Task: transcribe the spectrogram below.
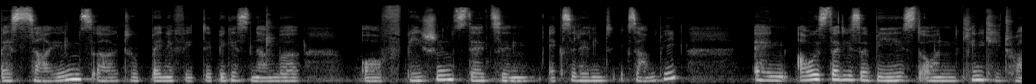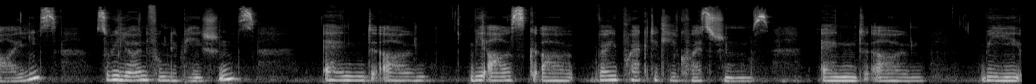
best science uh, to benefit the biggest number of patients. That's an excellent example. And our studies are based on clinical trials, so we learn from the patients and um, we ask uh, very practical questions. And um, we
